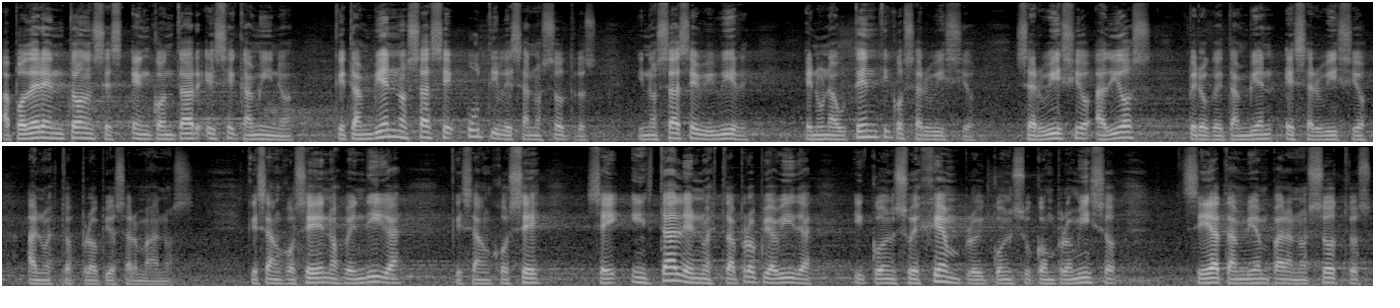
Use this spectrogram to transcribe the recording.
a poder entonces encontrar ese camino que también nos hace útiles a nosotros y nos hace vivir en un auténtico servicio, servicio a Dios, pero que también es servicio a nuestros propios hermanos. Que San José nos bendiga, que San José se instale en nuestra propia vida y con su ejemplo y con su compromiso sea también para nosotros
